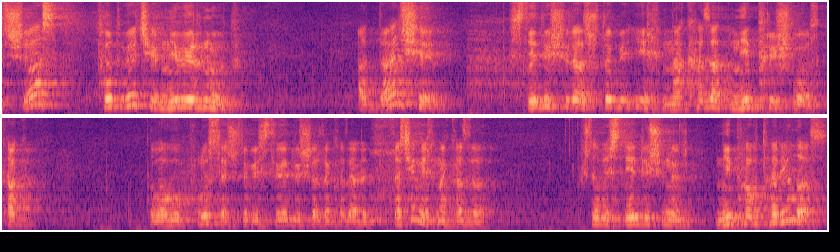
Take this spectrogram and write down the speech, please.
Сейчас тот вечер не вернут. А дальше в следующий раз, чтобы их наказать не пришлось, как главу просят, чтобы в следующий раз заказали. Зачем их наказать? Чтобы в следующую ночь не повторилось.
